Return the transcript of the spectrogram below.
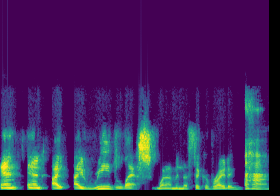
and and I I read less when I'm in the thick of writing, Uh-huh.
